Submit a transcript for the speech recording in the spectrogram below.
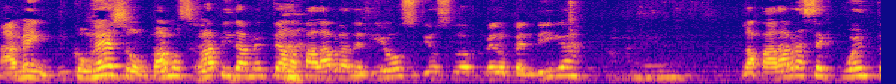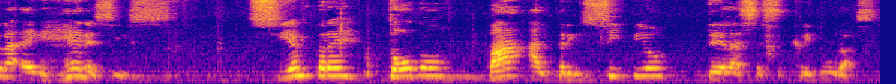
Amén. Y con eso vamos rápidamente a la palabra de Dios. Dios me lo bendiga. La palabra se encuentra en Génesis. Siempre todo va al principio de las escrituras,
